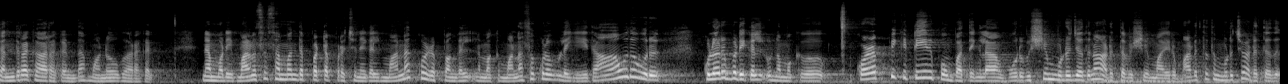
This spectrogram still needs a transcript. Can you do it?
சந்திரகாரகன் தான் மனோகாரகன். நம்முடைய மனசு சம்மந்தப்பட்ட பிரச்சனைகள் மனக்குழப்பங்கள் நமக்கு மனசுக்குள்ள உள்ள ஏதாவது ஒரு குளறுபடிகள் நமக்கு குழப்பிக்கிட்டே இருப்போம் பார்த்தீங்களா ஒரு விஷயம் முடிஞ்சதுன்னா அடுத்த விஷயம் ஆயிரும் அடுத்தது முடிச்சோ அடுத்தது.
